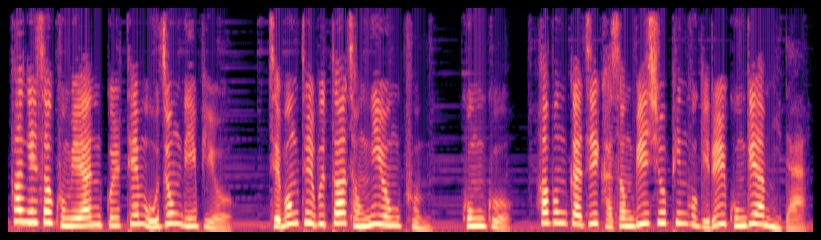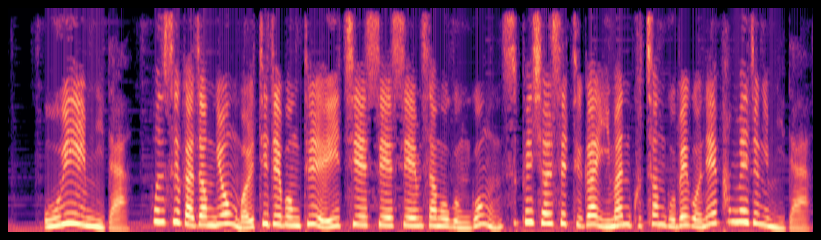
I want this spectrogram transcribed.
쿠팡에서 구매한 꿀템 5종 리뷰. 재봉틀부터 정리용품, 공구, 화분까지 가성비 쇼핑 후기를 공개합니다. 5위입니다. 혼스 가정용 멀티재봉틀 HSSM3500 스페셜 세트가 29,900원에 판매 중입니다.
